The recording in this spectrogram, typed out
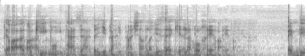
qiraatuki mumtazah, tayyibah, masya Allah, jazakillahu khairah. Fahimti?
